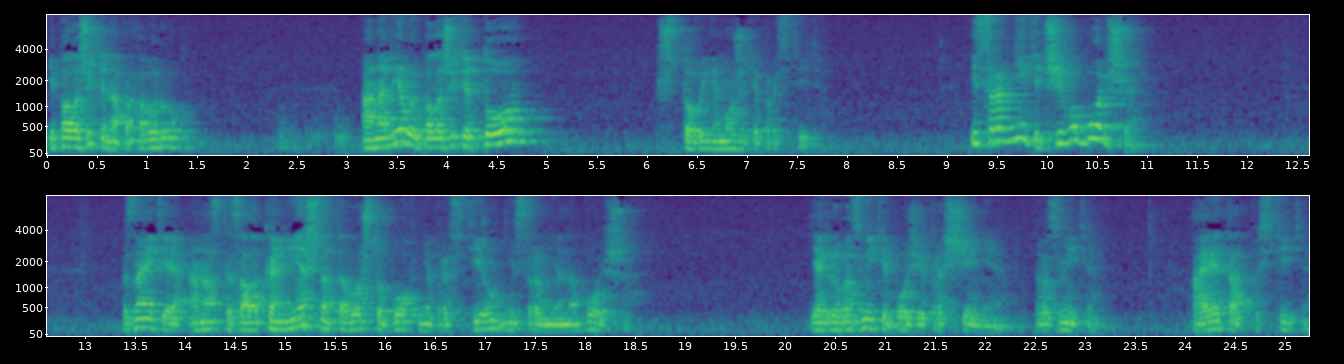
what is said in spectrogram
и положите на правую руку. А на левую положите то, что вы не можете простить. И сравните, чего больше. знаете, она сказала, конечно, того, что Бог мне простил, несравненно больше. Я говорю, возьмите Божье прощение, возьмите, а это отпустите.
